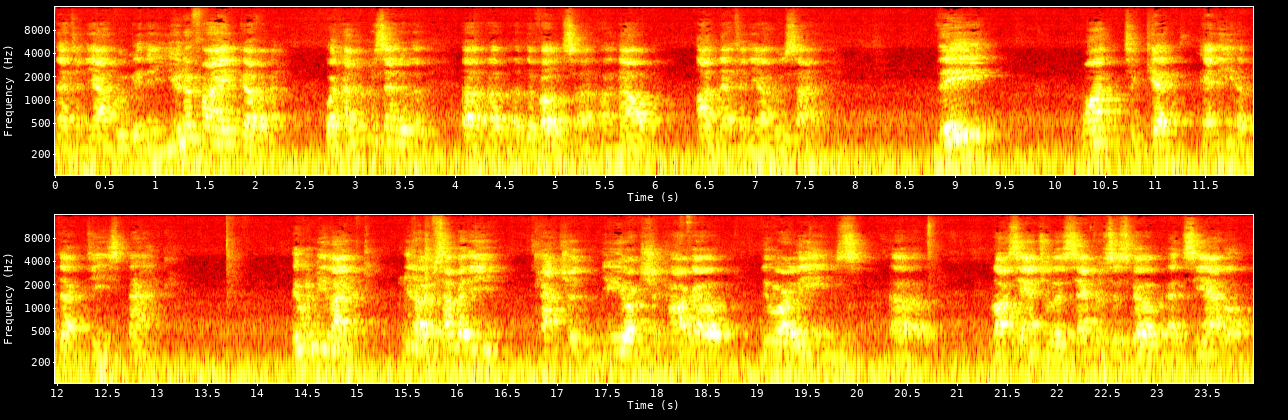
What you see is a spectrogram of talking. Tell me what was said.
Netanyahu in a unified government, 100% of the, uh, of, of the votes are, are now on Netanyahu's side. They want to get any abductees back. It would be like, you know, if somebody captured New York, Chicago, New Orleans, uh, Los Angeles, San Francisco, and Seattle,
